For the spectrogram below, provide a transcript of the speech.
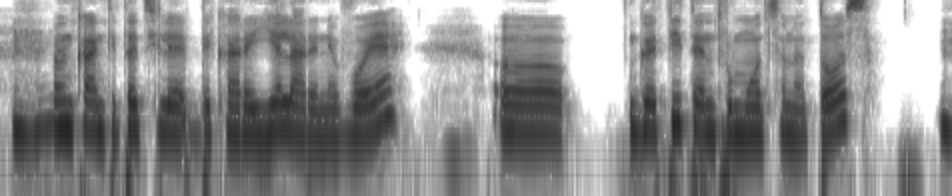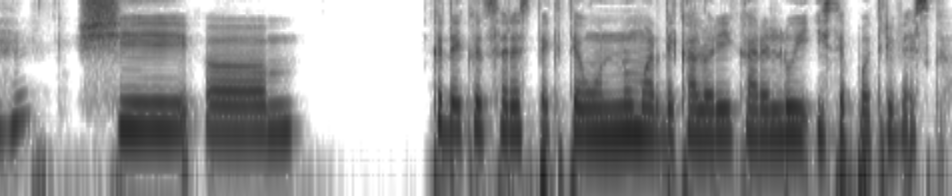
Uh-huh. în cantitățile de care el are nevoie, uh, gătite într-un mod sănătos Uh-huh. și uh, cât de cât să respecte un număr de calorii care lui îi se potrivesc.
